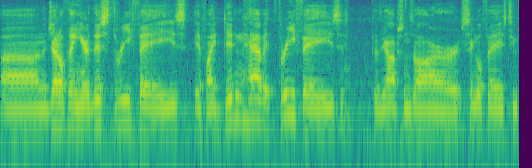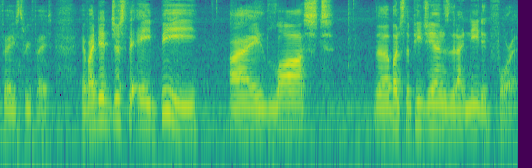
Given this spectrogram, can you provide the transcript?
uh, the general thing here, this three phase, if I didn't have it three phase, because the options are single phase, two phase, three phase. If I did just the AB, I lost the bunch of the PGNs that I needed for it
